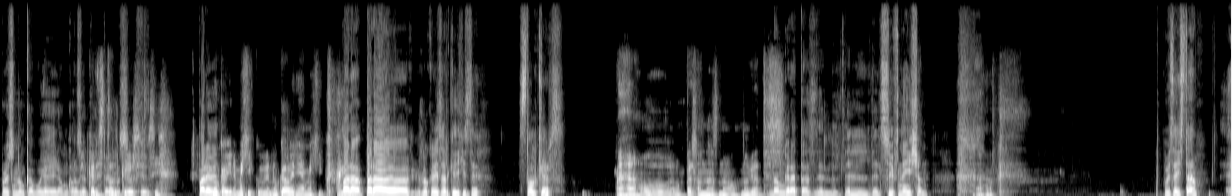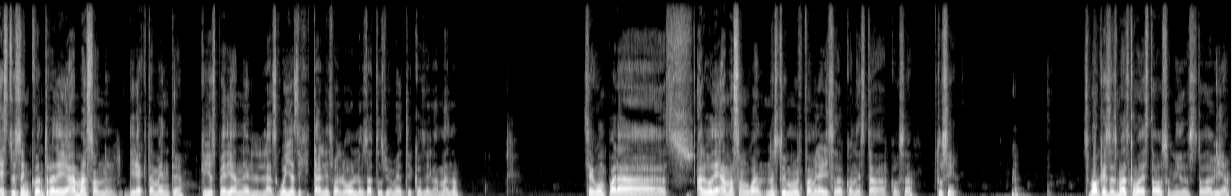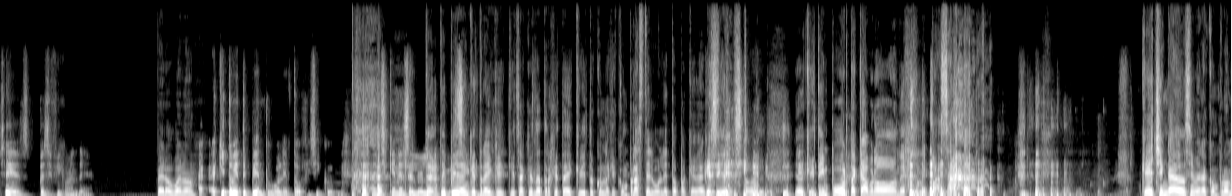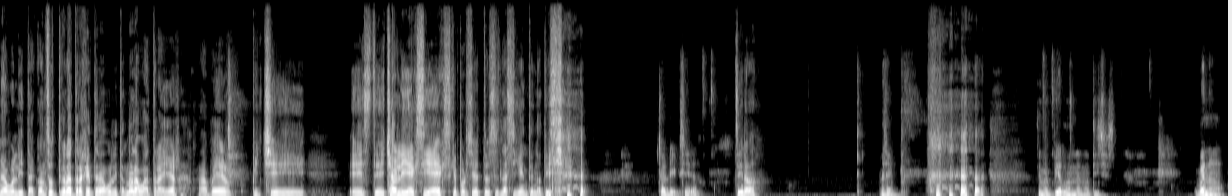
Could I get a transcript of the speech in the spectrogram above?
Por eso nunca voy a ir a un concierto. de Taylor Swift. y así. Para, Nunca viene a México, güey. Nunca va a venir a México. para, para localizar, ¿qué dijiste? ¿Stalkers? Ajá, o personas no, no gratas. No gratas del, del, del Swift Nation. Ajá. Pues ahí está. Esto es en contra de Amazon directamente. Que ellos pedían el- las huellas digitales o, o los datos biométricos de la mano. Según para algo de Amazon One. No estoy muy familiarizado con esta cosa. ¿Tú sí? Supongo que eso es más como de Estados Unidos todavía. Sí, específicamente. Pero bueno. Aquí todavía te piden tu boleto físico. Ni siquiera en el celular. te piden que, trae, que, que saques la tarjeta de crédito con la que compraste el boleto para que vean que, Que sí eres sí. ¿Qué te importa, cabrón? Déjame pasar. Qué chingado si me la compró mi abuelita. Con, su, con la tarjeta de mi abuelita. No la voy a traer. A ver, pinche. Este, Charlie X y X, que por cierto, esa es la siguiente noticia. Charlie X, ¿sí? sí, ¿no? No sé. Se me pierden las noticias. Bueno,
